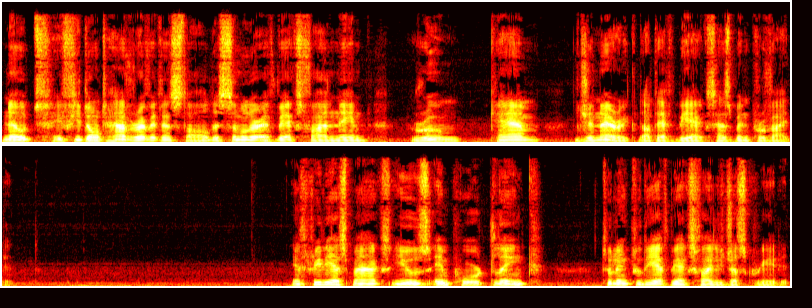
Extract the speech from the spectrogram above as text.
Note, if you don't have Revit installed, a similar FBX file named roomcamgeneric.fbx has been provided. In 3ds Max, use import link to link to the FBX file you just created.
